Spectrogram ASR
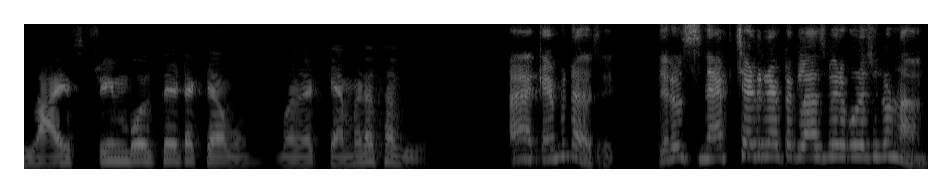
live stream বলতে এটা কেমন? মানে ক্যামেরা থাকবে? হ্যাঁ ক্যামেরা আছে। যেরকম স্ন্যাপচ্যাটের একটা গ্লাস বের করেছিল না?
